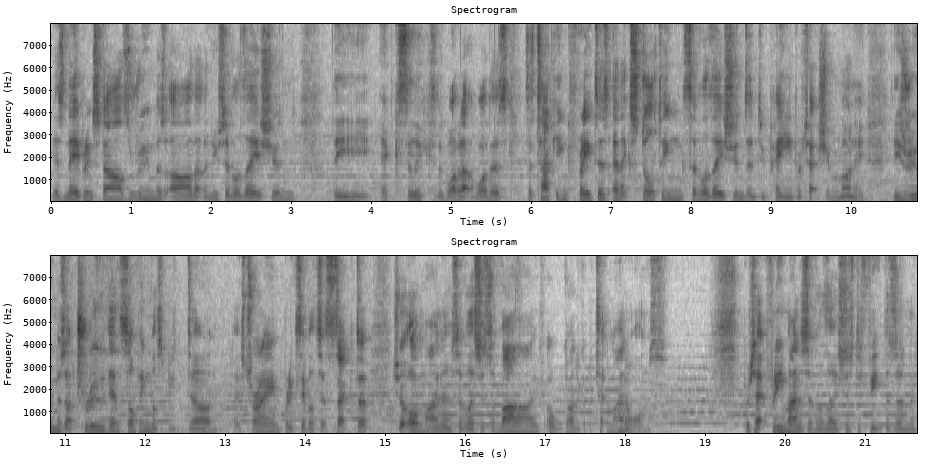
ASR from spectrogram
His neighbouring stars, rumours are that the new civilization, the Exilix, whatever that word is, is attacking freighters and extorting civilizations into paying protection money. These rumours are true, then something must be done. Place Terran, bring stability to sector, should all minor civilizations survive. Oh god, you've got to protect the minor ones. Protect three minor civilizations, defeat the Zenith.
